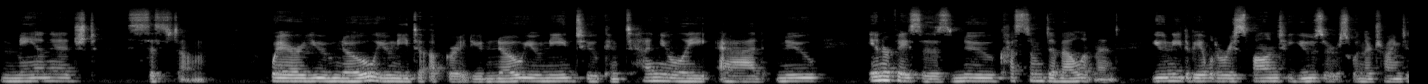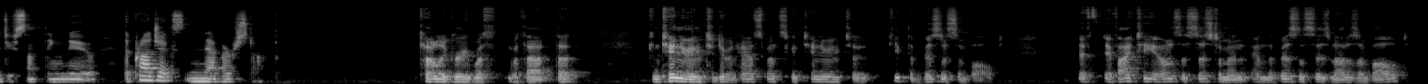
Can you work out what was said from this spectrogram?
managed system where you know you need to upgrade, you know you need to continually add new interfaces, new custom development. You need to be able to respond to users when they're trying to do something new. The projects never stop. Totally agree with, with that. That continuing to do enhancements, continuing to keep the business involved if, if IT owns the system and, and the business is not as involved,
